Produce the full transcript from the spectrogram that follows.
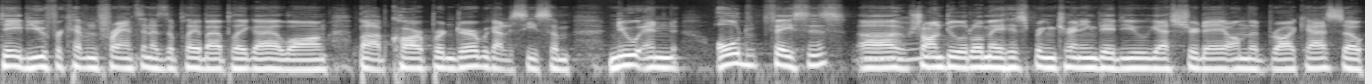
debut for kevin frandsen as the play-by-play guy along bob carpenter we got to see some new and old faces uh, Mm-hmm. sean doolittle made his spring training debut yesterday on the broadcast so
